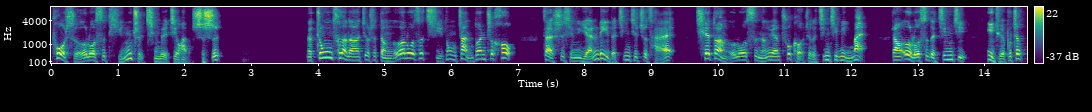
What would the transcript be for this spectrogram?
迫使俄罗斯停止侵略计划的实施。那中策呢，就是等俄罗斯启动战端之后，再实行严厉的经济制裁，切断俄罗斯能源出口这个经济命脉，让俄罗斯的经济一蹶不振。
